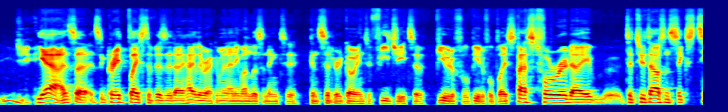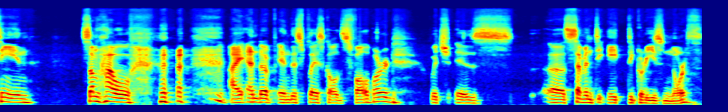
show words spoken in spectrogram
Fiji. Yeah, it's a it's a great place to visit. I highly recommend anyone listening to consider going to Fiji. It's a beautiful, beautiful place. Fast forward, I to 2016. Somehow, I end up in this place called Svalbard, which is uh, 78 degrees north.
